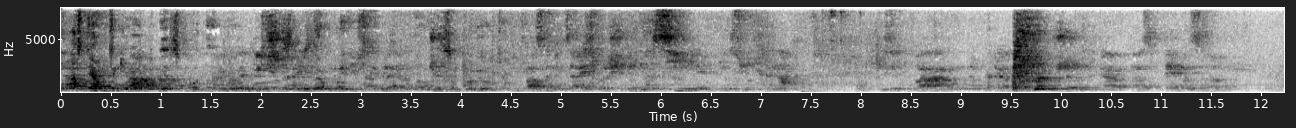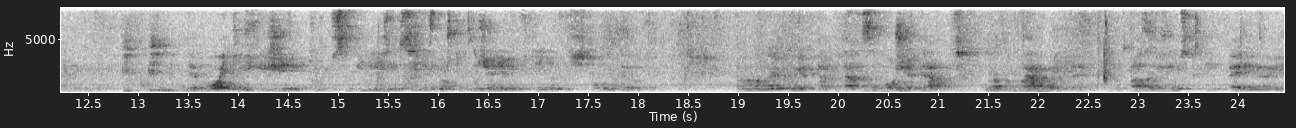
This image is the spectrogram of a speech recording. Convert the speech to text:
Аз нямам такива, не съм модна. Не съм правил. Това са лица, извършили насилие, насилствен акт. И затова, ако трябва да продължа тази тема за девойки или жени, които са били изнасилени, още в Блажение Августин, ако си спомняте в неговия трактат за Божия град, когато варварите нападали Римската империя и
